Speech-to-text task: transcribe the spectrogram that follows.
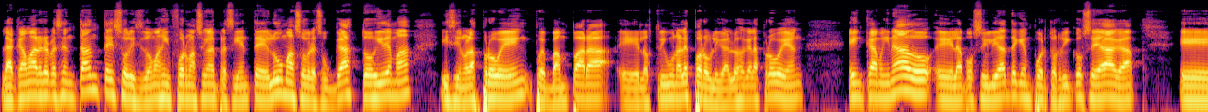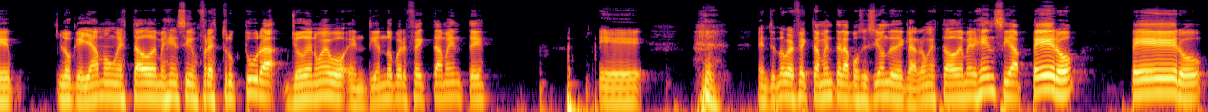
La Cámara de Representantes solicitó más información al presidente de Luma sobre sus gastos y demás, y si no las proveen, pues van para eh, los tribunales para obligarlos a que las provean. Encaminado eh, la posibilidad de que en Puerto Rico se haga lo que llama un estado de emergencia de infraestructura. Yo de nuevo entiendo perfectamente eh, entiendo perfectamente la posición de declarar un estado de emergencia, pero, pero,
